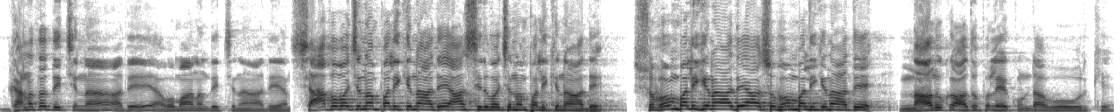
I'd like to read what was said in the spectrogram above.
ఘనత తెచ్చినా అదే అవమానం తెచ్చినా అదే శాపవచనం పలికినా అదే ఆశీర్వచనం పలికినా అదే శుభం పలికినా అదే అశుభం పలికినా అదే నాలుక అదుపు లేకుండా ఊరికే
